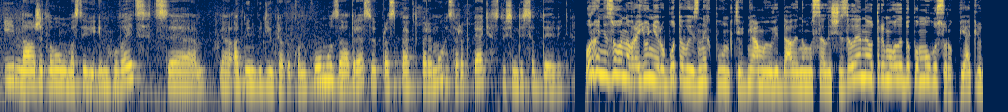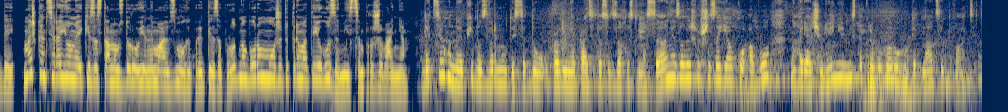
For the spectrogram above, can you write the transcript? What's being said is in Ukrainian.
І на житловому масиві Інгулець це е, адмінбудівля виконкому за адресою проспект Перемоги 45 179. Організована в районі робота виїзних пунктів. Днями у віддаленому селищі Зелене отримували допомогу 45 людей. Мешканці району, які за станом здоров'я не мають змоги прийти за проднабором, можуть отримати його за місцем проживання. Для цього необхідно звернутися до управління праці та соцзахисту населення, залишивши заявку, або на гарячу лінію міста Кривого Рогу 1520.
